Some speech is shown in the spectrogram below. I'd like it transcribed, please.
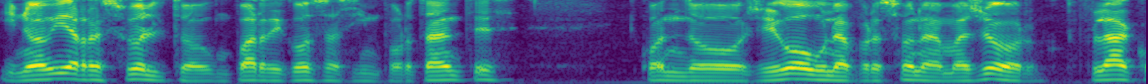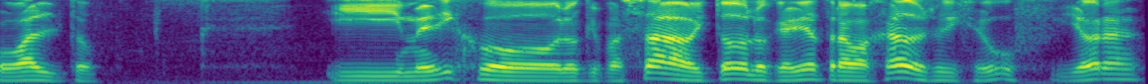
y no había resuelto un par de cosas importantes cuando llegó una persona mayor, flaco, alto, y me dijo lo que pasaba y todo lo que había trabajado, yo dije, uff, ¿y ahora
